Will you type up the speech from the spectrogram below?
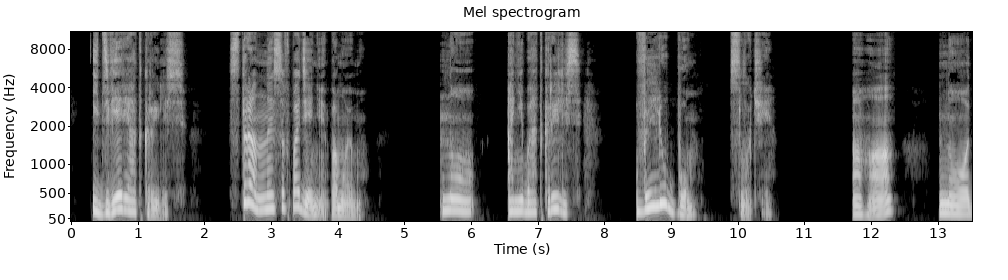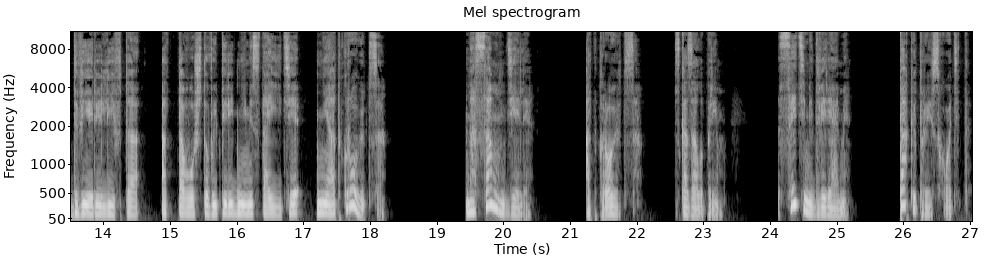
— «и двери открылись. Странное совпадение, по-моему». «Но они бы открылись в любом случае». «Ага, но двери лифта от того, что вы перед ними стоите, не откроются». «На самом деле откроются». — сказала Прим. «С этими дверями так и происходит».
